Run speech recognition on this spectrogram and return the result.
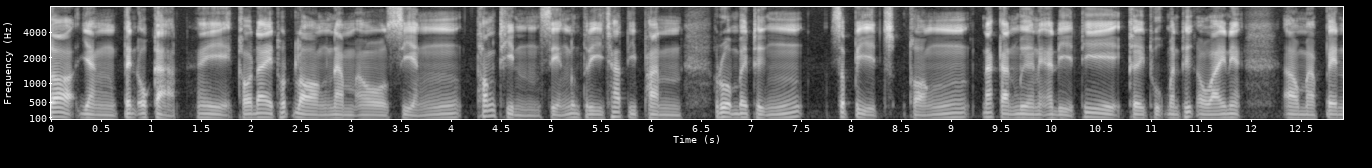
ก็ยังเป็นโอกาสให้เขาได้ทดลองนำเอาเสียงท้องถิ่น เสียงดนตรีชาติพันธุ์ รวมไปถึง speech ของนักการเมืองในอดีตที่เคยถูกบันทึกเอาไว้เนี่ยเอามาเป็น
